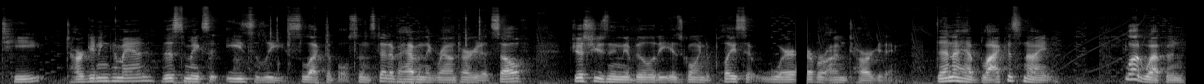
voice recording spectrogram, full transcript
T targeting command. This makes it easily selectable. So instead of having the ground target itself, just using the ability is going to place it wherever I'm targeting. Then I have Blackest Night, Blood Weapon,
